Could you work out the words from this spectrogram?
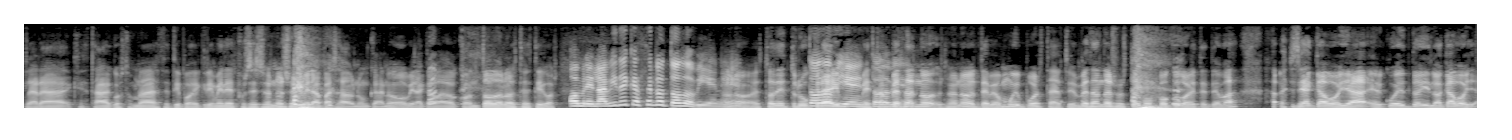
Clara, que está acostumbrada a este tipo de crímenes, pues eso no se hubiera pasado nunca, ¿no? Hubiera acabado con todos los testigos. Hombre, en la vida hay que hacerlo todo bien, No, ¿eh? no, esto de True Todo Crime bien, me está bien. empezando. No, no, te veo muy puesta. Estoy empezando a asustarme un poco con este tema. A ver si acabo ya el cuento y lo acabo ya.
